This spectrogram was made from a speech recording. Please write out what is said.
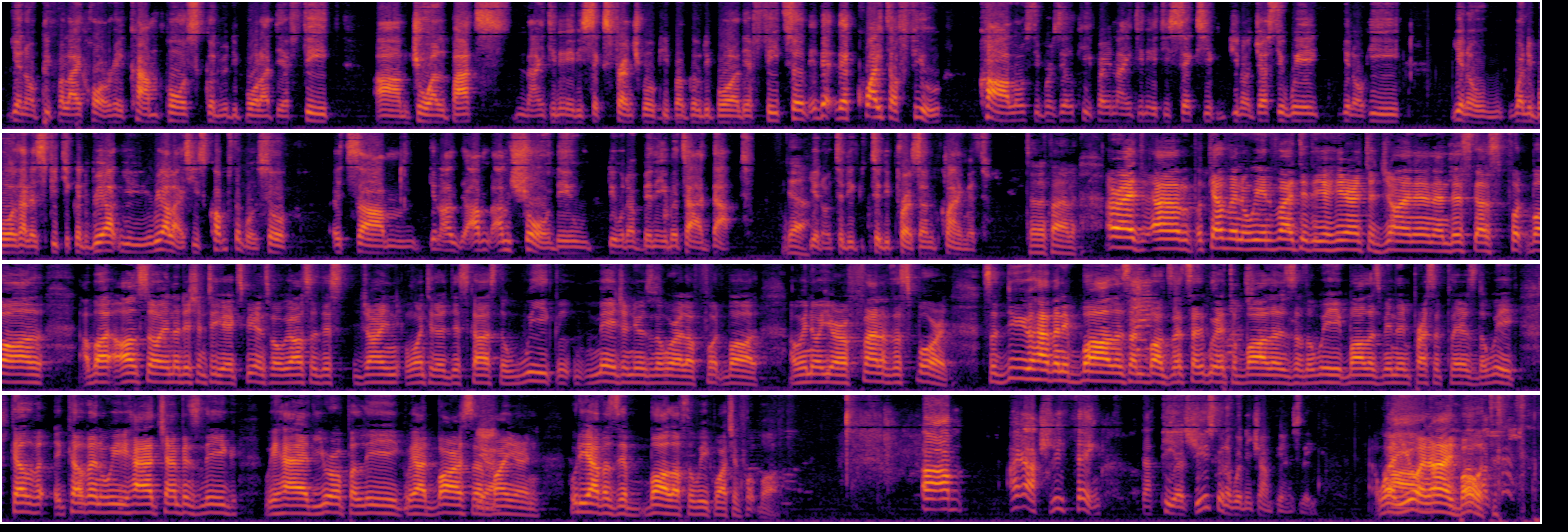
You know, people like Jorge Campos, good with the ball at their feet. Um, Joel Bats, 1986 French goalkeeper, good with the ball at their feet. So there, there, are quite a few. Carlos, the Brazil keeper in 1986, you, you know, just the way, you know, he, you know, when the ball's at his feet, you could real, you realize he's comfortable. So it's, um, you know, I'm, I'm sure they, they would have been able to adapt, yeah, you know, to the, to the present climate to the climate. All right, um, Kelvin, we invited you here to join in and discuss football but also in addition to your experience, but we also dis- join, wanted to discuss the week major news in the world of football. And we know you're a fan of the sport. So do you have any ballers and bugs? Let's segue to ballers of the week. Ballers being the impressive players of the week. Kelvin, Kelvin, we had Champions League, we had Europa League, we had Barca, yeah. Bayern. Who do you have as the ball of the week watching football? Um, I actually think that PSG is going to win the Champions League. Well, um, you and I both.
